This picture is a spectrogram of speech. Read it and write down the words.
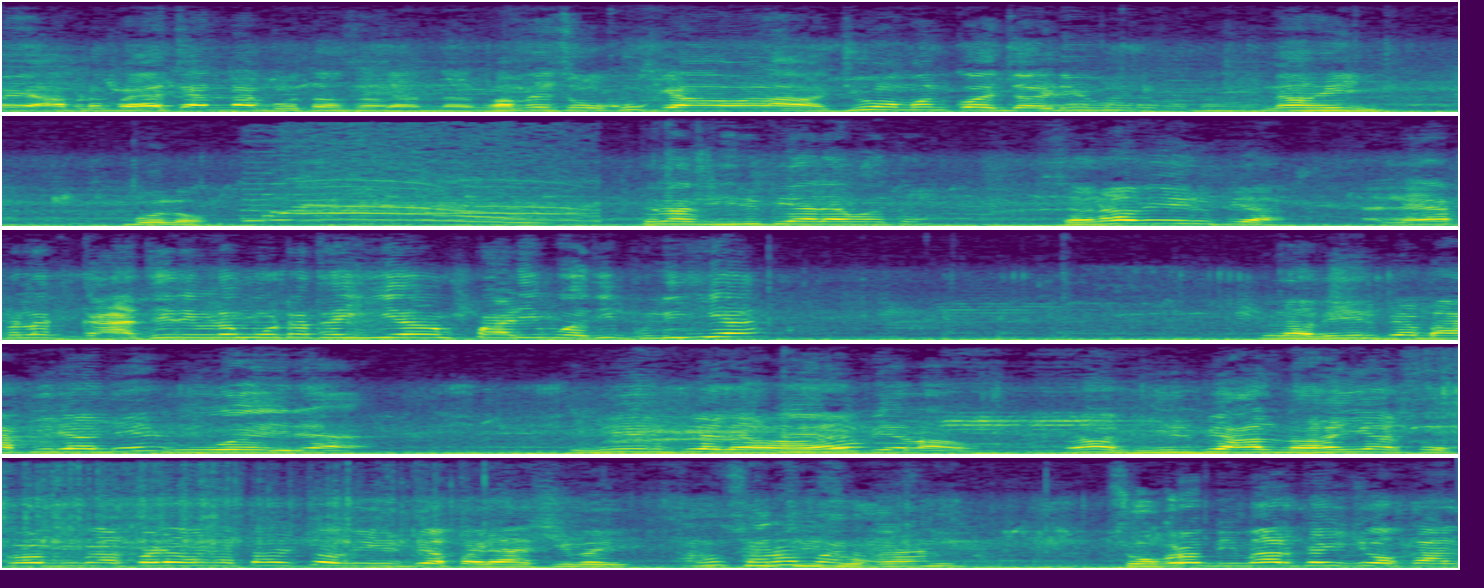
હે? આપણે ભયા ચાંદ ના ગોતો. અમે ચોખ્ખું કહેવા વાળા હજુ અમને કોઈ જડ્યું નહીં. બોલો. પેલા વીસ રૂપિયા લાવ્યો તો? સના વીસ રૂપિયા? એટલે પેલા ગાજર એવડો મોટો થઈ ગયા પાડી બધી ભૂલી ગયા. પેલા વીસ રૂપિયા બાકી રહ્યા છે? ઓય રા. વીસ રૂપિયા લેવા વીસ રૂપિયા લાવો. હા વીસ રૂપિયા હાલ નહીં યાર છોકરો બીમાર પડ્યો અને તાર ચો વીસ રૂપિયા પડ્યા હશી ભાઈ. છોકરો બીમાર થઈ ગયો કાલ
